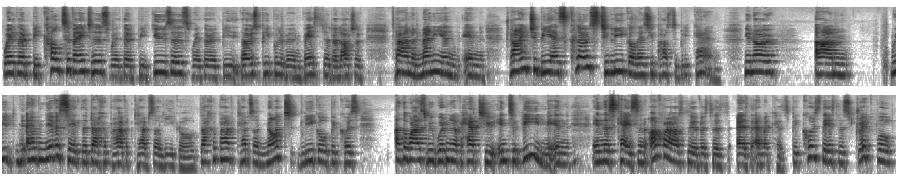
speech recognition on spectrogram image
whether it be cultivators, whether it be users, whether it be those people who have invested a lot of time and money in, in trying to be as close to legal as you possibly can. You know, um, we have never said that Dagga private clubs are legal. Dagga private clubs are not legal because Otherwise, we wouldn't have had to intervene in, in this case and offer our services as amicus because there's this dreadful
